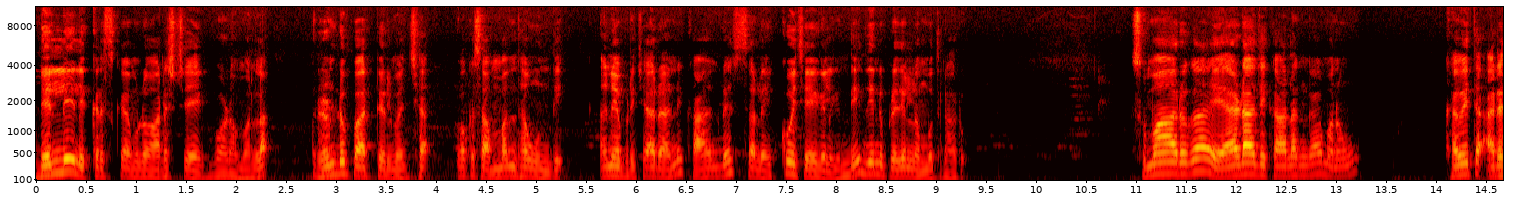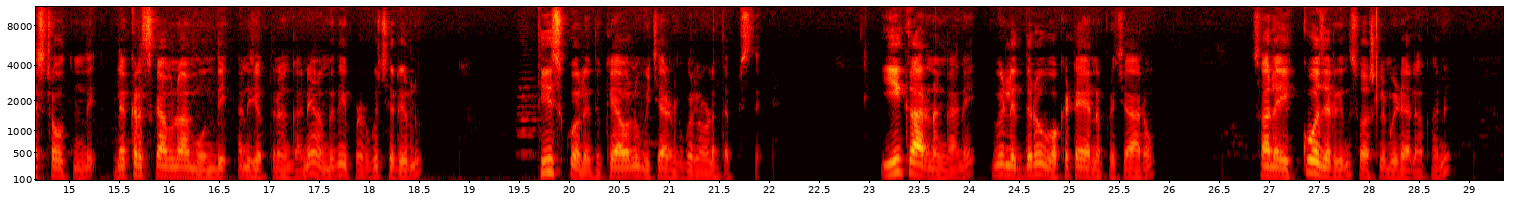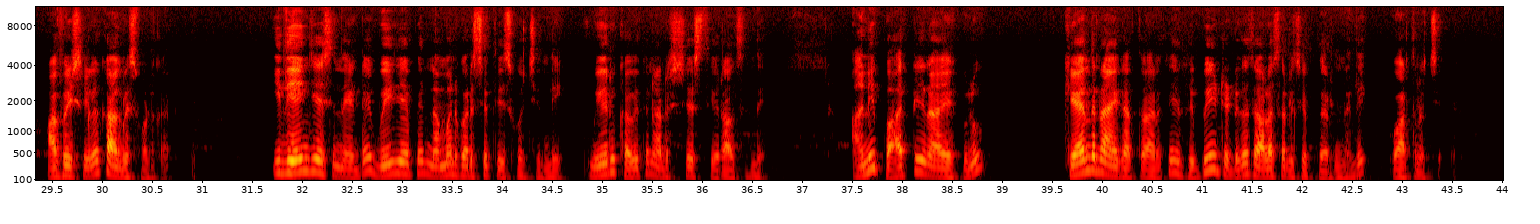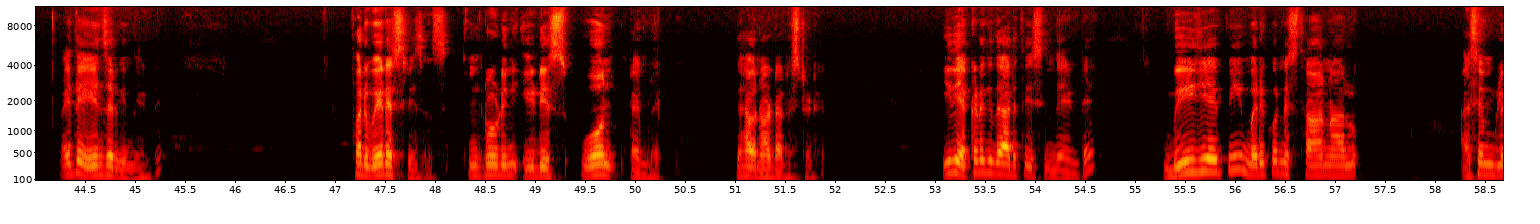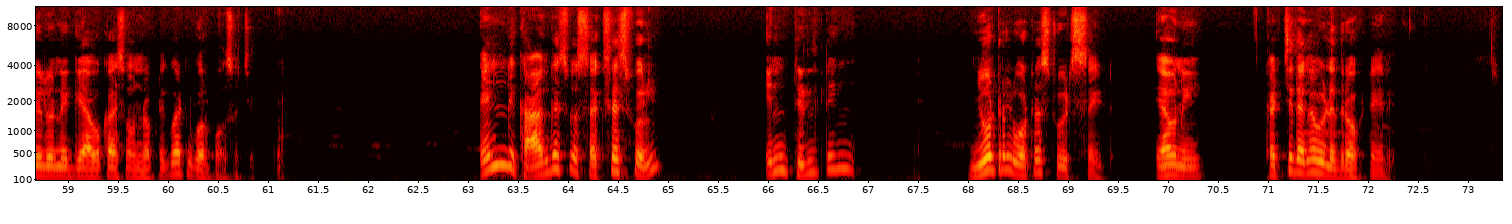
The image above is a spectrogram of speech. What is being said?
ఢిల్లీ లిక్కర్ స్కామ్లో అరెస్ట్ చేయకపోవడం వల్ల రెండు పార్టీల మధ్య ఒక సంబంధం ఉంది అనే ప్రచారాన్ని కాంగ్రెస్ చాలా ఎక్కువ చేయగలిగింది. దీన్ని ప్రజలు నమ్ముతున్నారు. సుమారుగా ఏడాది కాలంగా మనం కవిత అరెస్ట్ అవుతుంది. లిక్కర్ స్కామ్లో ఆమె ఉంది అని చెప్తున్నాం కానీ ఆమె మీద ఇప్పటివరకు చర్యలు తీసుకోలేదు. కేవలం విచారణకు పిలవడం తప్పిస్తే. ఈ కారణంగానే వీళ్ళిద్దరూ ఒకటే అన్న ప్రచారం చాలా ఎక్కువ జరిగింది సోషల్ మీడియాలో కానీ అఫీషియల్గా కాంగ్రెస్ వాళ్ళు కానీ. ఇది ఏం చేసింది అంటే బీజేపీ నమ్మని పరిస్థితి తీసుకొచ్చింది. మీరు కవితను అరెస్ట్ చేసి తీరాల్సిందే అని పార్టీ నాయకులు కేంద్ర నాయకత్వానికి రిపీటెడ్గా చాలాసార్లు చెప్పారన్నది వార్తలు వచ్చాయి. అయితే ఏం జరిగింది అంటే for various reasons including ED's own timeline they have not arrested ఇది ఎక్కడికి దారితీసింది అంటే బీజేపీ మరికొన్ని స్థానాలు అసెంబ్లీలో నెగ్గే అవకాశం ఉన్నప్పటికీ వాటిని కోల్పోవాల్సి వచ్చింది. And Congress was successful in tilting neutral voters to its side. ఏమని? ఖచ్చితంగా వీళ్ళిద్దరూ ఒకటే అని.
